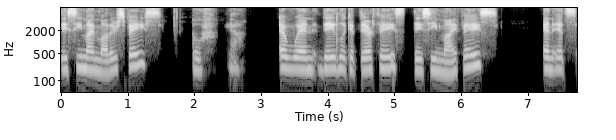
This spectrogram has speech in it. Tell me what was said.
they see my mother's face. Oof, yeah. And when they look at their face, they see my face. And it's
